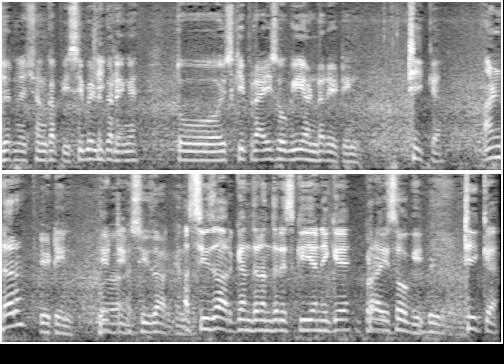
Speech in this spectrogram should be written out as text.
जनरेशन का पीसी बिल्ड करेंगे। तो इसकी प्राइस होगी अंडर एटीन ठीक है। अंडर? एटीन। 18 अस्सी हज़ार के अंदर। अस्सी हज़ार के अंदर अंदर इसकी यानी कि प्राइस होगी। ठीक है।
